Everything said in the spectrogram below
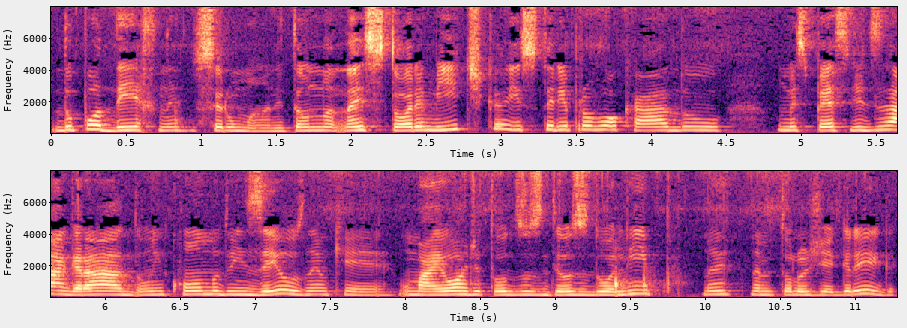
do poder né, do ser humano. Então, na, na história mítica, isso teria provocado uma espécie de desagrado, um incômodo em Zeus, né, o que é o maior de todos os deuses do Olimpo, né, na mitologia grega.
